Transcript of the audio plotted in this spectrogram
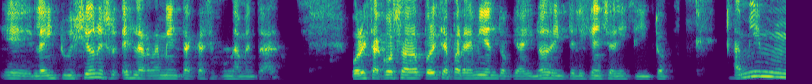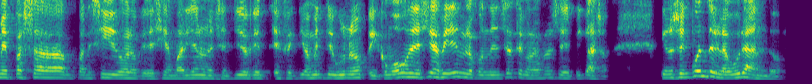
eh, la intuición es, es, la herramienta casi fundamental. Por esta cosa, por este apareamiento que hay, ¿no? De inteligencia de instinto. A mí me pasa parecido a lo que decía Mariano en el sentido que efectivamente uno, y como vos decías bien, lo condensaste con la frase de Picasso, que nos encuentre laburando.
